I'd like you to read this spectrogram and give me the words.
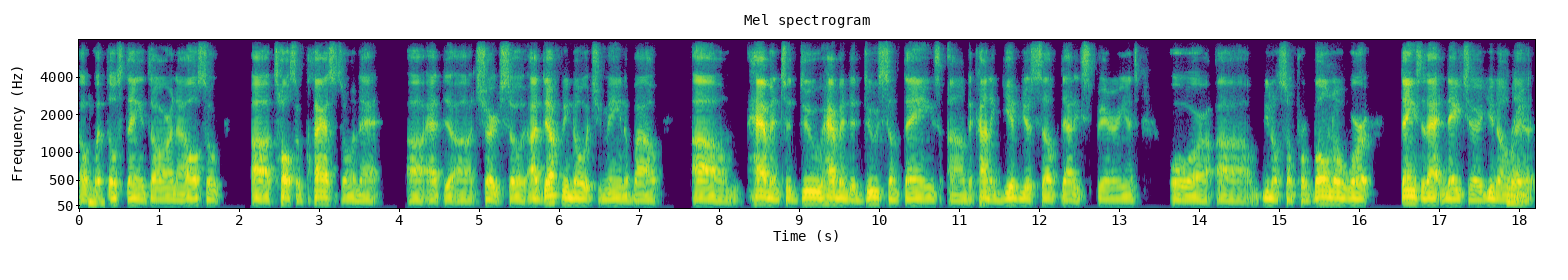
uh, mm-hmm. what those things are. And I also uh, taught some classes on that uh, at the uh, church. So I definitely know what you mean about um, having to do having to do some things um, to kind of give yourself that experience or um, you know some pro bono work, things of that nature. You know, right. to,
